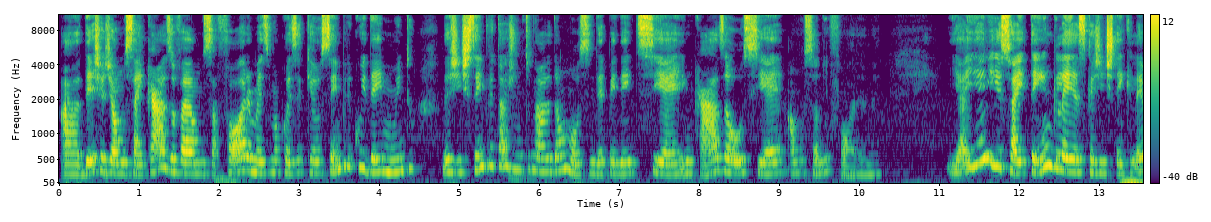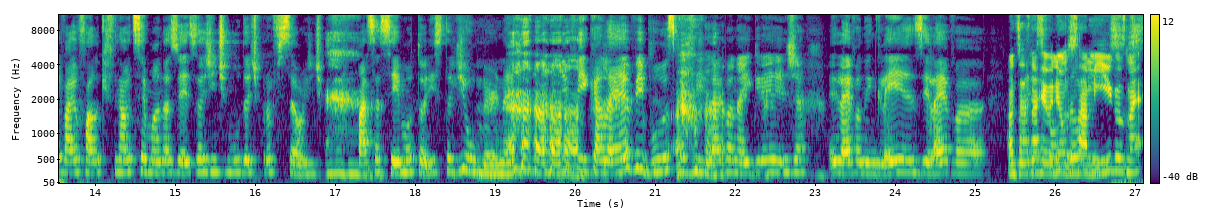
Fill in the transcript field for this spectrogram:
ah, deixa de almoçar em casa ou vai almoçar fora, mas uma coisa que eu sempre cuidei muito da gente sempre estar junto na hora do almoço, independente se é em casa ou se é almoçando fora, né? E aí é isso, aí tem inglês que a gente tem que levar. Eu falo que final de semana, às vezes, a gente muda de profissão, a gente passa a ser motorista de Uber, né? E fica leve, busca, e leva na igreja, e leva no inglês, e leva. Às vezes na reunião dos amigos, né?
